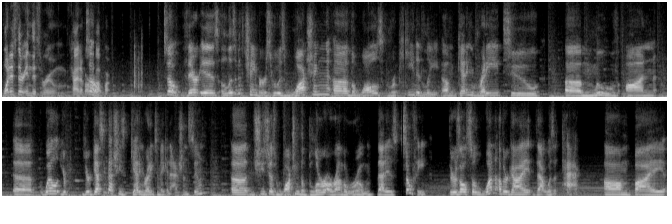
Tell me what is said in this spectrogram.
what is there in this room? Kind of. So- So there is Elizabeth Chambers who is watching uh, the walls repeatedly, um, getting ready to uh, move on. Uh, well, you're you're guessing that she's getting ready to make an action soon. Uh, she's just watching the blur around the room. That is Sophie. There's also one other guy that was attacked um, by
